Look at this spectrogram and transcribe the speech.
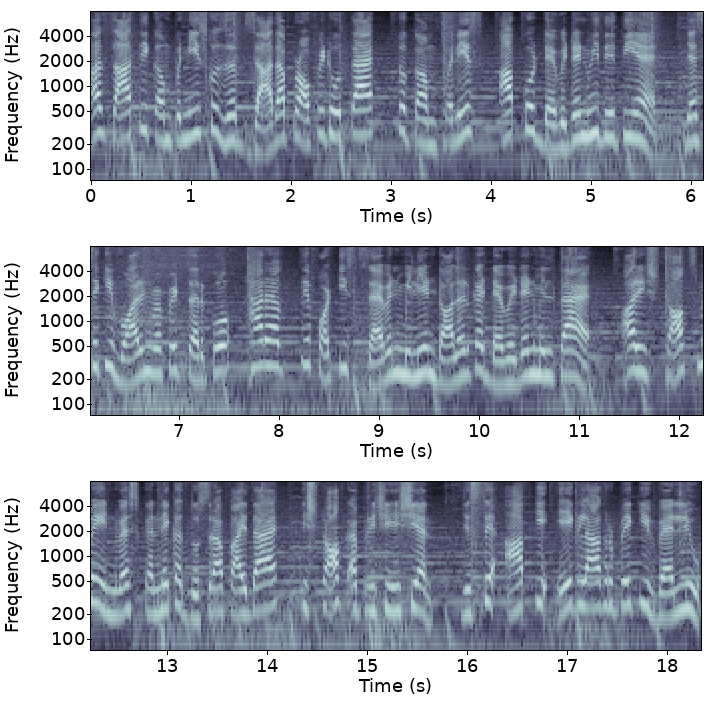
और साथ ही कंपनीज़ को जब ज़्यादा प्रॉफिट होता है तो कंपनीज़ आपको डिविडेंड भी देती हैं। जैसे कि वॉरेन बफेट सर को हर हफ़्ते 47 मिलियन डॉलर का डिविडेंड मिलता है और स्टॉक्स में इन्वेस्ट करने का दूसरा फ़ायदा है स्टॉक अप्रिसिएशन जिससे आपकी एक लाख रुपए की वैल्यू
